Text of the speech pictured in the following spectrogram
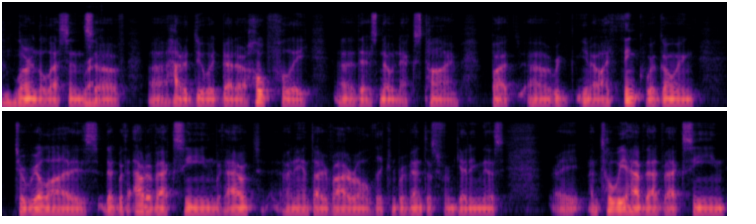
mm-hmm. learn the lessons right. of uh, how to do it better. Hopefully, uh, there's no next time. but uh, you know, I think we're going to realize that without a vaccine, without an antiviral that can prevent us from getting this, right? Until we have that vaccine,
